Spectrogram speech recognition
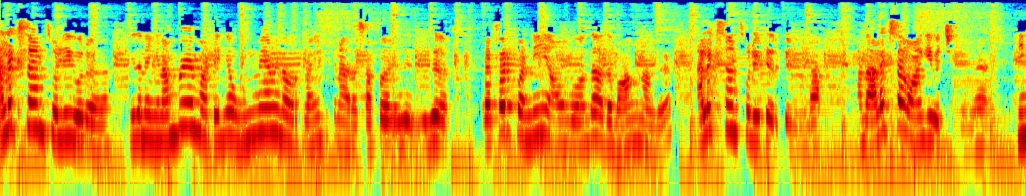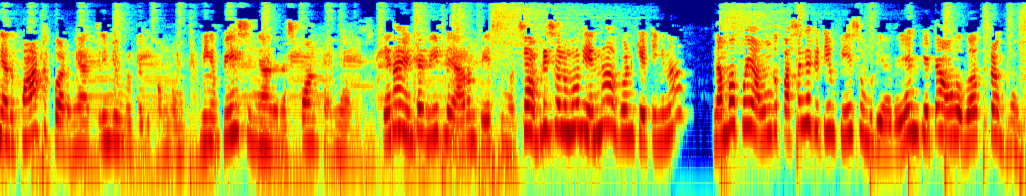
அலெக்சான்னு சொல்லி ஒரு இதை நீங்க நம்பவே மாட்டீங்க. உண்மையாவே நான் ஒரு கிளைண்ட்டுக்கு நான் சஃபர் இது இது ரெஃபர் பண்ணி அவங்க வந்து அதை வாங்கினாங்க. அலெக்சான்னு சொல்லிட்டு இருக்கு இல்லைங்களா? அந்த அலெக்சா வாங்கி வச்சுக்கோங்க. நீங்க அதை பாட்டு பாடுங்க. திரும்பி உங்களுக்கு இது பண்ணும். நீங்க பேசுங்க அதை ரெஸ்பாண்ட் பண்ணும். ஏன்னா என்கிட்ட வீட்டுல யாரும் பேச மாட்டோம் அப்படி சொல்லும் போது என்ன ஆகும்னு கேட்டீங்கன்னா நம்ம போய் அவங்க பசங்க கிட்டயும் பேச முடியாது. ஏன்னு கேட்டா அவங்க work from home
